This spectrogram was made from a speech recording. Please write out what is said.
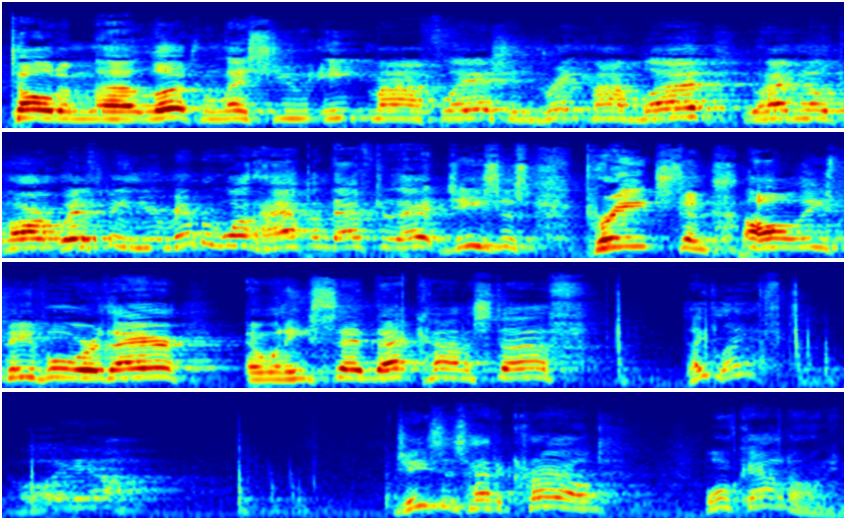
told them, uh, Look, unless you eat my flesh and drink my blood, you'll have no part with me. And you remember what happened after that? Jesus preached and all these people were there. And when he said that kind of stuff, they left. Oh, yeah. Jesus had a crowd walk out on him.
